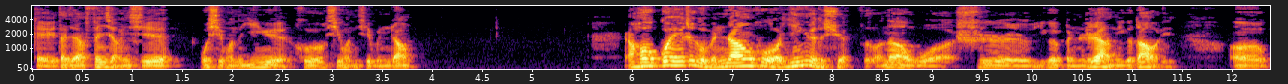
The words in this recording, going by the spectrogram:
给大家分享一些我喜欢的音乐和喜欢的一些文章。然后关于这个文章或音乐的选择呢，我是一个本着这样的一个道理，呃，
